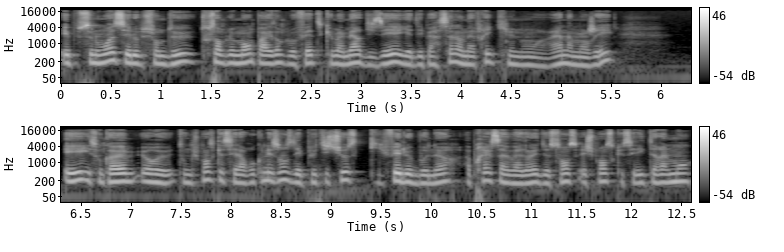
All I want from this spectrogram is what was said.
Et selon moi, c'est l'option 2, tout simplement par exemple au fait que ma mère disait il y a des personnes en Afrique qui n'ont rien à manger et ils sont quand même heureux. Donc je pense que c'est la reconnaissance des petites choses qui fait le bonheur. Après, ça va dans les deux sens et je pense que c'est littéralement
